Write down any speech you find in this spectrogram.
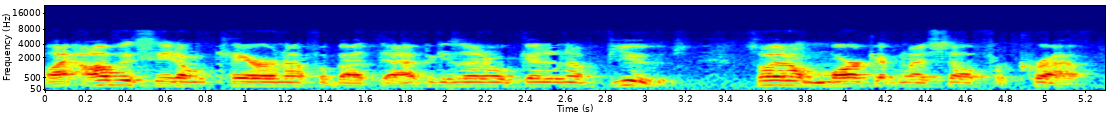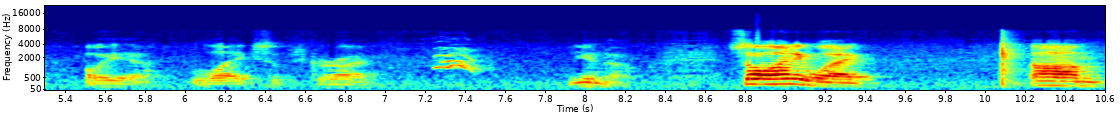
I obviously don't care enough about that because I don't get enough views. So I don't market myself for crap. Oh yeah, like, subscribe. You know. So anyway, um,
